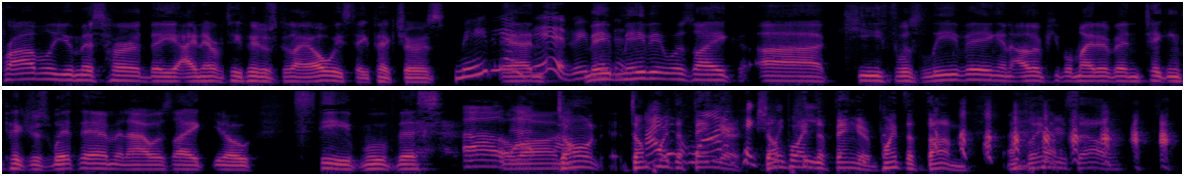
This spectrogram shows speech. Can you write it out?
probably you misheard the I never take pictures because I always take pictures. Maybe And I did. Maybe, I Maybe, did. maybe it was like uh Keith was leaving and other people might have been taking pictures with him and I was like, you know, Steve, move this. Oh, along- Don't don't point the didn't want a finger. Don't with point the finger. Point the thumb. Blame yourself.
